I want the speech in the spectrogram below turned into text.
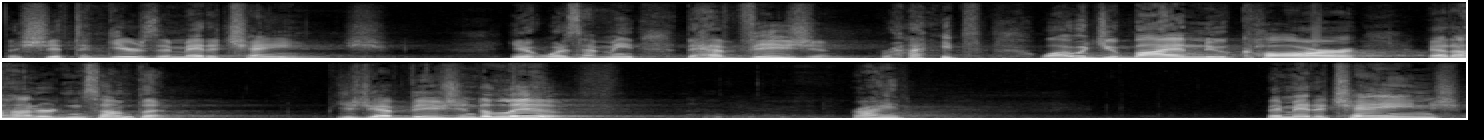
They shifted gears, they made a change. You know, what does that mean? They have vision, right? Why would you buy a new car at a hundred and something? Because you have vision to live, right? They made a change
